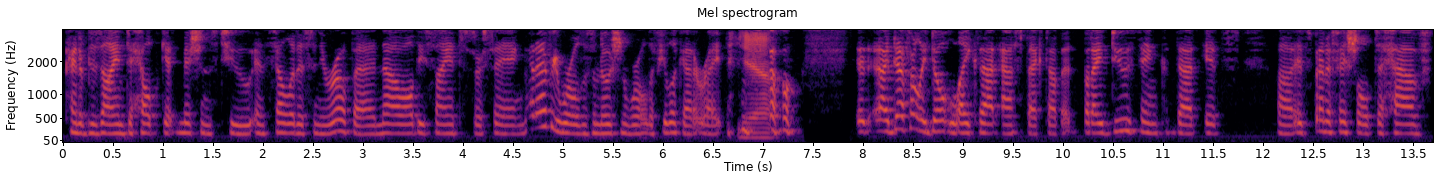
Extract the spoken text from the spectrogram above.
kind of designed to help get missions to Enceladus and Europa. And now all these scientists are saying that every world is an ocean world if you look at it right. Yeah. so it, I definitely don't like that aspect of it, but I do think that it's uh, it's beneficial to have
